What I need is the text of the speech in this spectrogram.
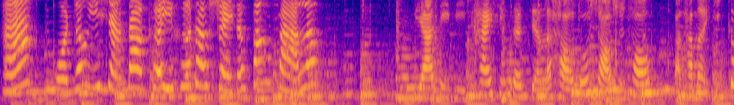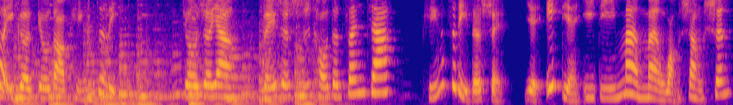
啊！我终于想到可以喝到水的方法了。乌鸦弟弟开心地捡了好多小石头，把它们一个一个丢到瓶子里。就这样，随着石头的增加，瓶子里的水也一点一滴慢慢往上升。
